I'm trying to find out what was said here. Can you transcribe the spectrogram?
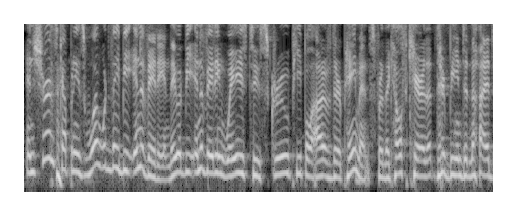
insurance companies, what would they be innovating? They would be innovating ways to screw people out of their payments for the health care that they're being denied.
